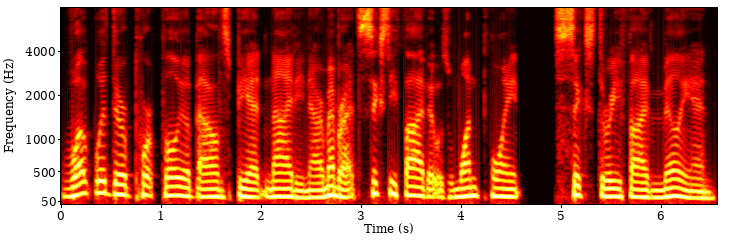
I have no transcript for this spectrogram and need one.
what would their portfolio balance be at 90? Now remember at 65 it was 1.635 million.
